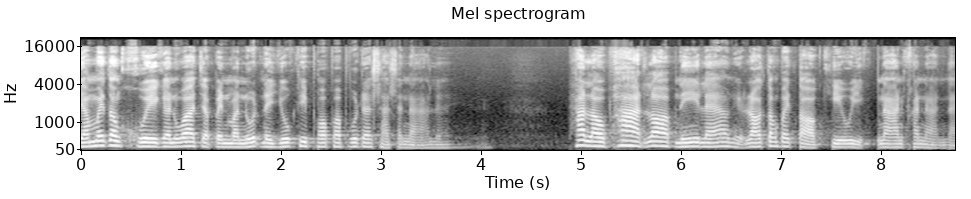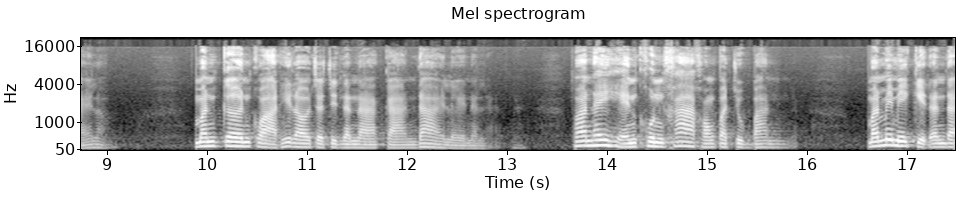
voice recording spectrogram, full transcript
ยังไม่ต้องคุยกันว่าจะเป็นมนุษย์ในยุคที่พบพระพุทธศาสนาเลย ถ้าเราพลาดรอบนี้แล้วเนี่ยเราต้องไปต่อคิวอีกนานขนาดไหนหรอมันเกินกว่าที่เราจะจินตนาการได้เลยนั่นแหละ เพราะฉะนั้นให้เห็นคุณค่าของปัจจุบัน มันไม่มีกิจอันใด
